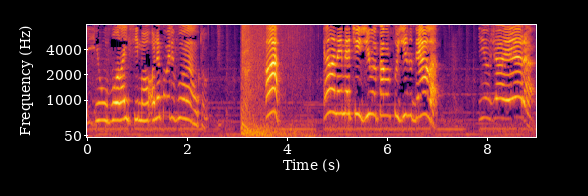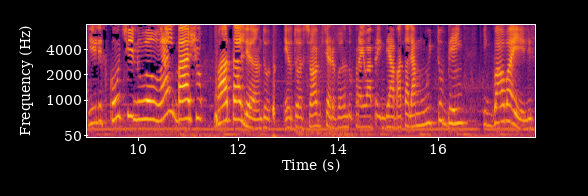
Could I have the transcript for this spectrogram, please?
E eu vou lá em cima. Olha como ele voa alto. Ah! Ela nem me atingiu, eu tava fugindo dela. E eu já era. E eles continuam lá embaixo batalhando. Eu tô só observando pra eu aprender a batalhar muito bem, igual a eles.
